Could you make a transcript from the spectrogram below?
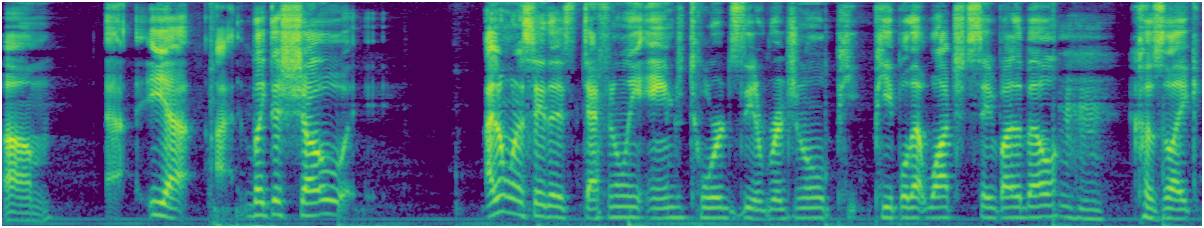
Um, yeah, I, like this show. I don't want to say that it's definitely aimed towards the original pe- people that watched Saved by the Bell, because like,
